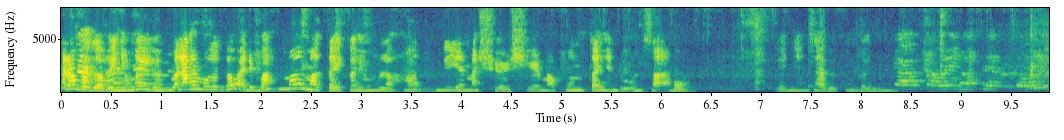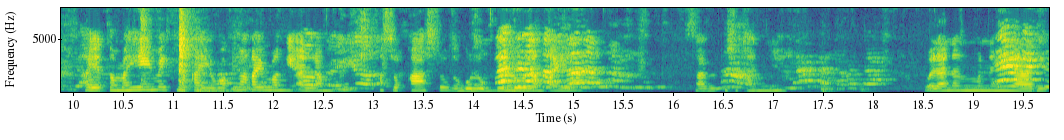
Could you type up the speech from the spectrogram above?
Anong gagawin niyo ngayon? Wala kayong magagawa, di ba? Mamatay kayong lahat. Hindi yan ma-share-share. Mapunta yan doon sa ano. Ganyan, sabi kong ganyan. Kaya tumahimik na kayo. Huwag na kayo mangialam. Ay, kaso-kaso. Gulo-gulo lang kayo. Sabi ko sa kanya. Wala nang nangyayari.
